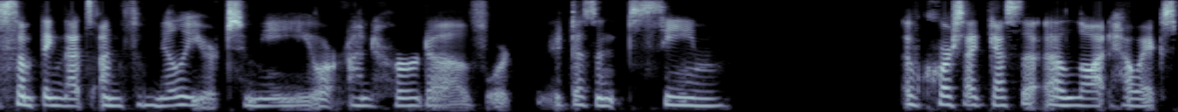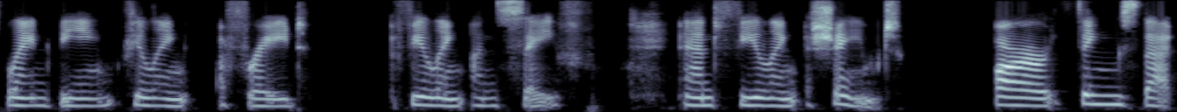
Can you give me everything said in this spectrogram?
something that's unfamiliar to me or unheard of or it doesn't seem of course, I guess a, lot how I explained being feeling afraid, feeling unsafe, and feeling ashamed are things that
